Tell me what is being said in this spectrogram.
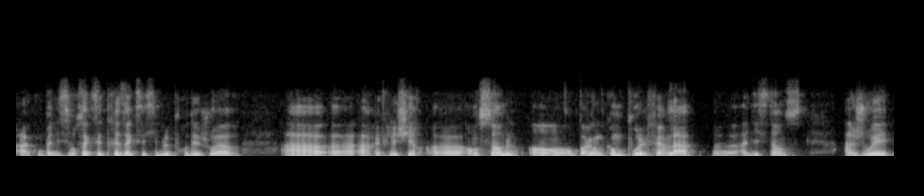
accompagner, c'est pour ça que c'est très accessible pour des joueurs, à, réfléchir ensemble, en, par exemple comme on pourrait le faire là à distance, à jouer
